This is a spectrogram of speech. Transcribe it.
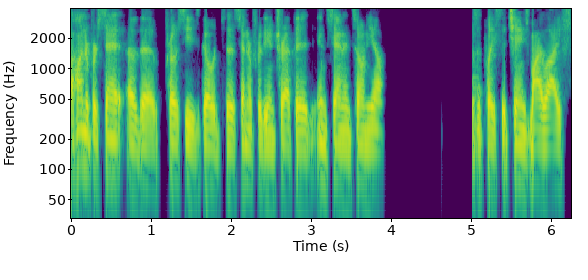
100% of the proceeds go to the Center for the Intrepid in San Antonio. It was a place that changed my life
